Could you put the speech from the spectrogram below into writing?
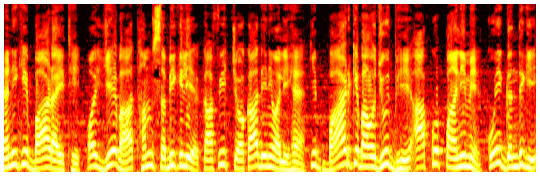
यानी कि बाढ़ आई थी। और ये बात हम सभी के लिए काफ़ी चौंका देने वाली है कि बाढ़ के बावजूद भी आपको पानी में कोई गंदगी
